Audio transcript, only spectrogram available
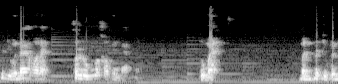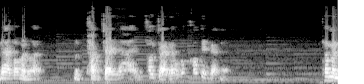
มันอยู่กันได้เพราะอะไรก็รู้ว่าเขาเป็นแบบนั้นถูกไหมมันมันอยู่กันได้เพราะมันว่า มันทำใจได้ มันเข้าใจได้ว่าเขาเป็นแบบนั้น ถ้ามัน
